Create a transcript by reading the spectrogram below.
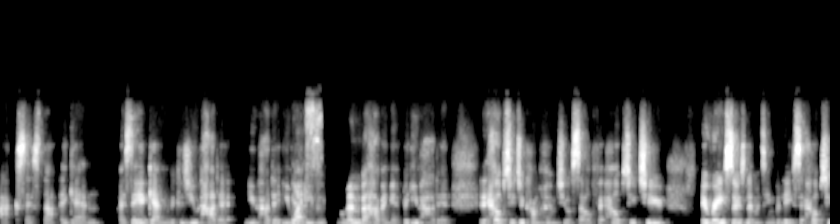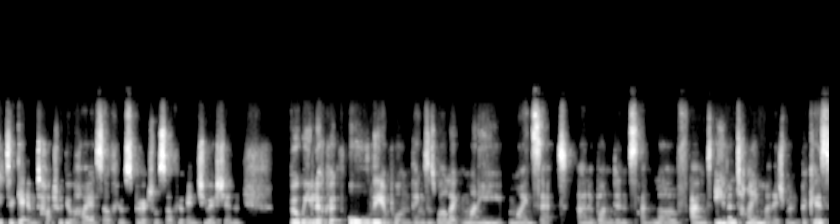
access that again. I say again because you had it. You had it. You yes. might even remember having it, but you had it. It helps you to come home to yourself. It helps you to erase those limiting beliefs. It helps you to get in touch with your higher self, your spiritual self, your intuition, but we look at all the important things as well like money mindset and abundance and love and even time management because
